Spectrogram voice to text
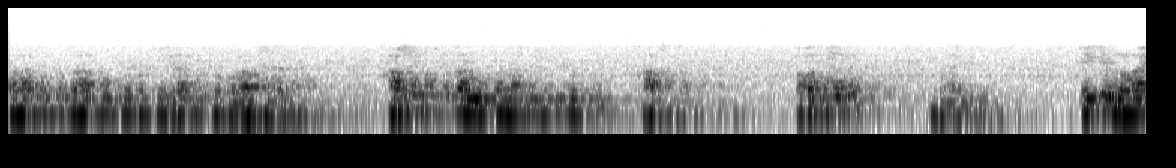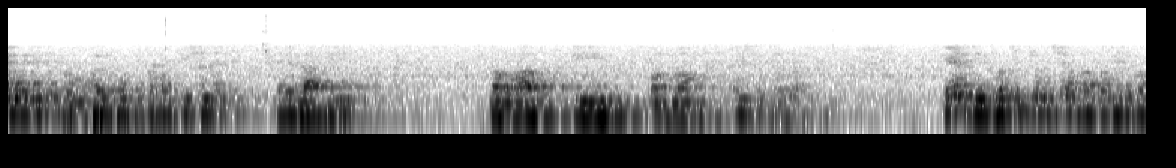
তারা করতো, তারা পড়তে করতো এরা করতো পরে হাসের মতো তার উত্তর না দিলে করতো? হাস না তখন কি হবে? এই যে লড়াই লেগে যেত উভয়ের মধ্যে তখন কি ছিল এই লাঠি তরোয়ার তীর কলম এই এর দীর্ঘদিন চলেছে, আমরা তখন যখন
